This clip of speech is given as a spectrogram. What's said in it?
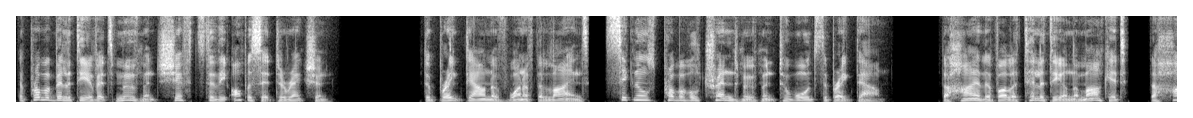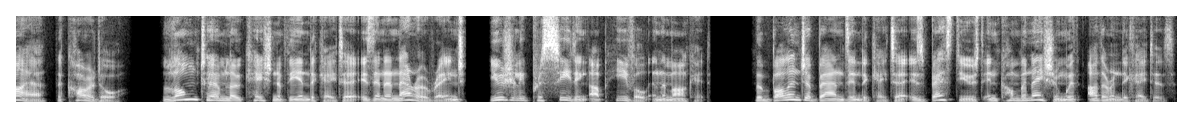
the probability of its movement shifts to the opposite direction. The breakdown of one of the lines signals probable trend movement towards the breakdown. The higher the volatility on the market, the higher the corridor. Long-term location of the indicator is in a narrow range, usually preceding upheaval in the market. The Bollinger Bands indicator is best used in combination with other indicators,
